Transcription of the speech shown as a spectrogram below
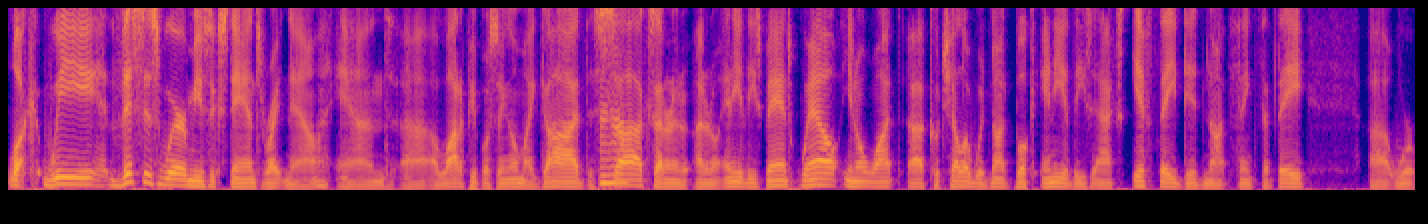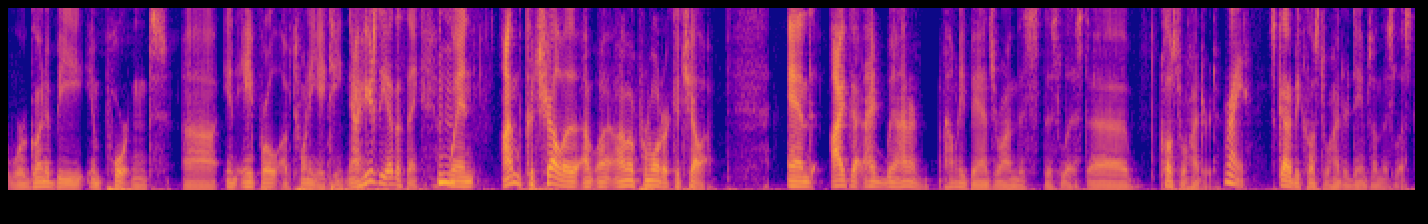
look, we this is where music stands right now, and uh, a lot of people are saying, "Oh my God, this sucks." I don't know. I don't know any of these bands. Well, you know what? Uh, Coachella would not book any of these acts if they did not think that they. Uh, were, were going to be important uh, in April of 2018. Now, here's the other thing: when I'm Coachella, I'm, I'm a promoter Coachella, and I've got I, I don't know how many bands are on this this list. Uh, close to 100. Right. It's got to be close to 100 names on this list.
